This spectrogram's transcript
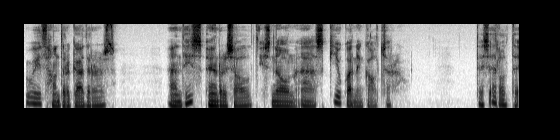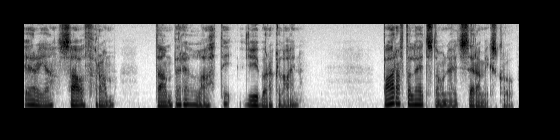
with hunter gatherers, and this end result is known as Kiukainen culture. They settled the area south from Tampere-Lahti-Vyborg line, part of the late Stone Age ceramics group.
